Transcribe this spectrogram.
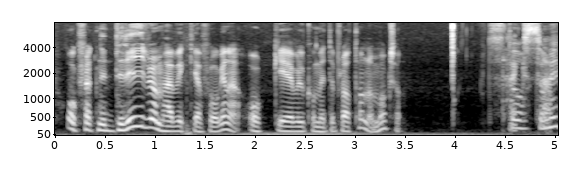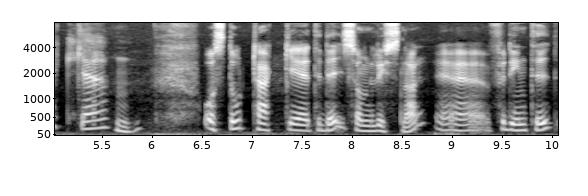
Och för att ni driver de här viktiga frågorna och eh, vill komma hit och prata om dem också. Tack så tack. mycket. Mm. Och stort tack eh, till dig som lyssnar eh, för din tid.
